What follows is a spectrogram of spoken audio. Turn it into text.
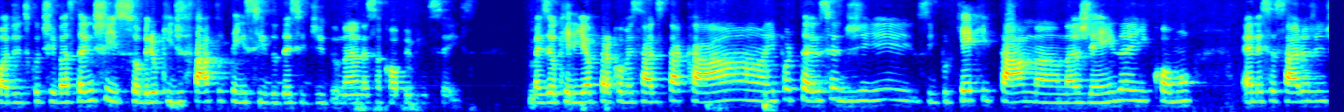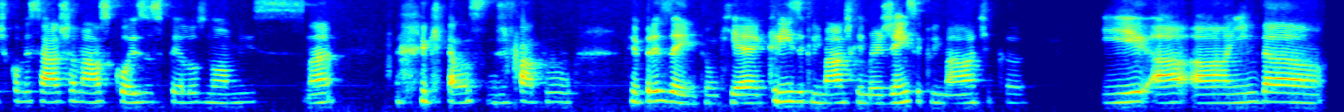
pode discutir bastante isso, sobre o que de fato tem sido decidido né, nessa COP26. Mas eu queria, para começar, destacar a importância de assim, por que está na, na agenda e como é necessário a gente começar a chamar as coisas pelos nomes né, que elas de fato representam, que é crise climática, emergência climática, e a, a ainda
